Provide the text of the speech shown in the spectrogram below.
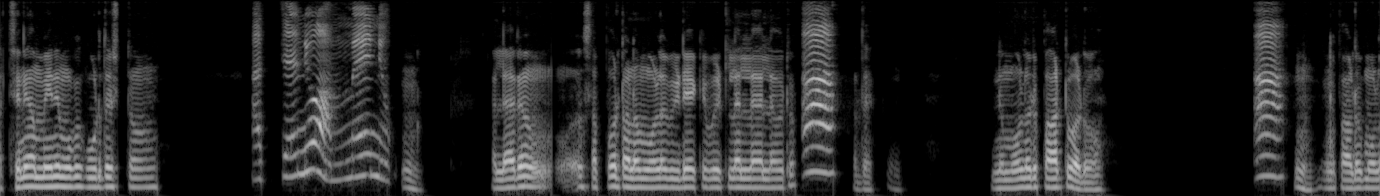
അച്ഛനും അമ്മേനും നമുക്ക് കൂടുതൽ ഇഷ്ടം? അച്ഛനും അമ്മേനും. എല്ലാവരും സപ്പോർട്ടാണ് മോളെ വീഡിയോ ഒക്കെ വീട്ടിലല്ല എല്ലാവരും? അതെ. പിന്നെ മോളൊരു പാട്ട് പാടുമോ. ഒന്ന് പാടും മോൾ.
